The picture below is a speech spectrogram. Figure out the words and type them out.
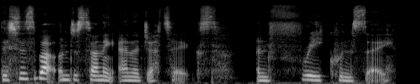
this is about understanding energetics and frequency.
